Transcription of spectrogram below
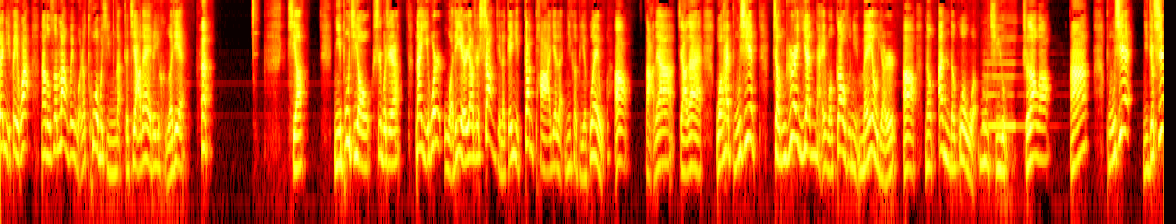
跟你废话，那都是浪费我这唾沫星子。这夹带这一合计，哼，行，你不交是不是？那一会儿我的人要是上去了，给你干趴下了，你可别怪我啊！咋的呀，贾代？我还不信，整个烟台，我告诉你，没有人啊能摁得过我穆启勇，知道不？啊，不信你就试试。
